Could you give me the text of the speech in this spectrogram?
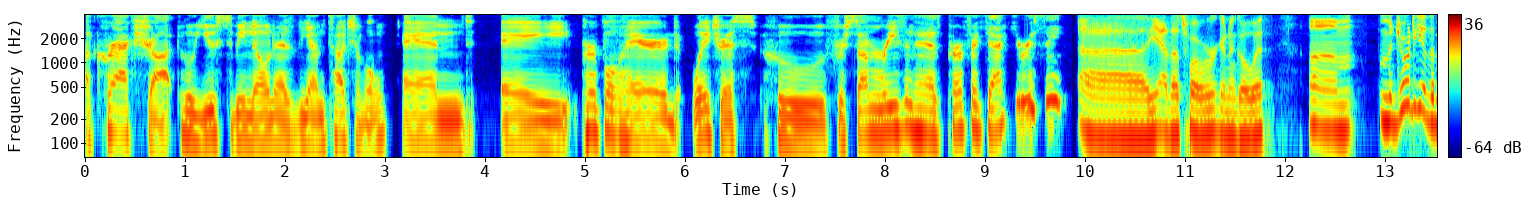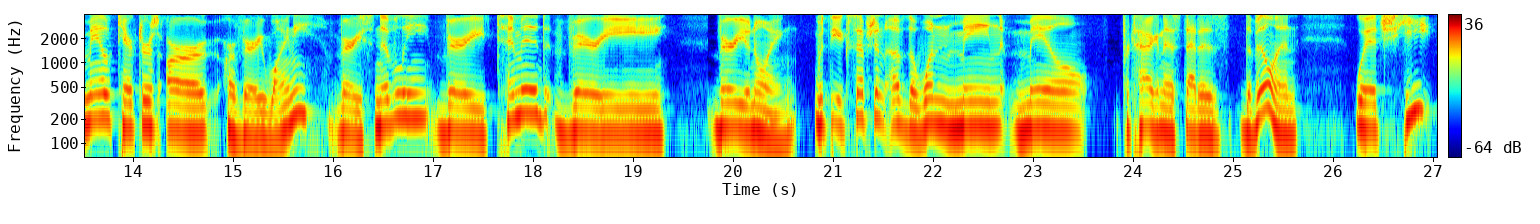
a crack shot who used to be known as the untouchable and a purple haired waitress who for some reason has perfect accuracy Uh, yeah, that's what we're gonna go with. Um, majority of the male characters are are very whiny, very snivelly, very timid, very very annoying. With the exception of the one main male protagonist that is the villain, which he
